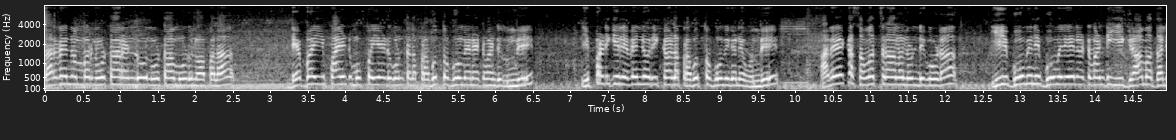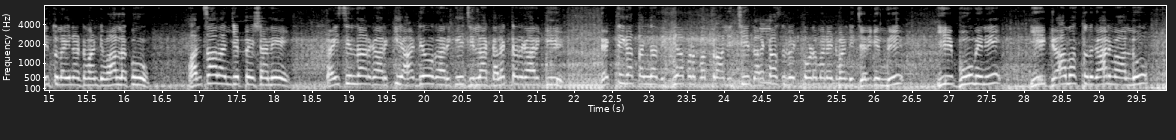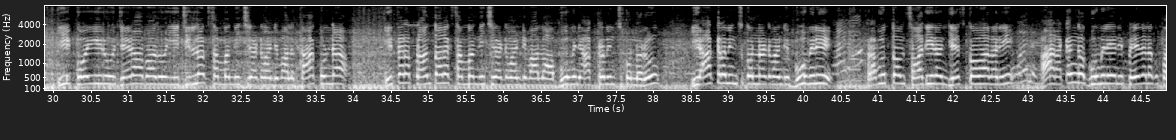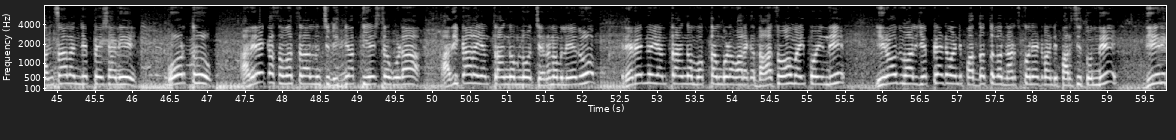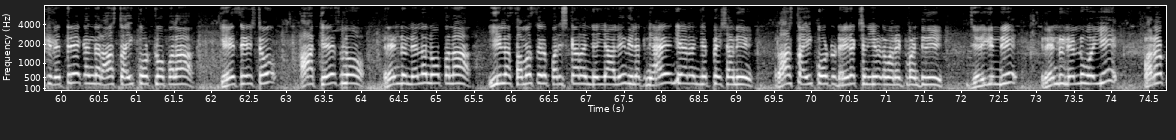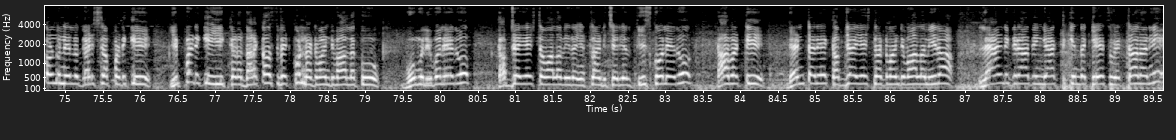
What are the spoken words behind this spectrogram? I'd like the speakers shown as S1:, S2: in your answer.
S1: Survey number నూట రెండు నూట మూడు లోపల డెబ్బై పాయింట్ ముప్పై ఏడు గుంటల ప్రభుత్వ భూమి అనేటువంటిది ఉంది. ఇప్పటికీ రెవెన్యూ రికార్డుల ప్రభుత్వ భూమిగానే ఉంది. అనేక సంవత్సరాల నుండి కూడా ఈ భూమిని భూమి లేనటువంటి ఈ గ్రామ దళితులైనటువంటి వాళ్ళకు పంచాలని చెప్పేసి అని తహసీల్దార్ గారికి ఆర్డీఓ గారికి జిల్లా కలెక్టర్ గారికి వ్యక్తిగతంగా విజ్ఞాపన పత్రాలు ఇచ్చి దరఖాస్తులు పెట్టుకోవడం అనేటువంటి జరిగింది. ఈ భూమిని ఈ గ్రామస్తులు కాని వాళ్ళు ఈ కోయిరు జైరాబాదు ఈ జిల్లాకు సంబంధించినటువంటి వాళ్ళు కాకుండా ఇతర ప్రాంతాలకు సంబంధించినటువంటి వాళ్ళు ఆ భూమిని ఆక్రమించుకున్నారు. ఈ ఆక్రమించుకున్నటువంటి భూమిని ప్రభుత్వం స్వాధీనం చేసుకోవాలని ఆ రకంగా భూమి లేని పేదలకు పంచాలని చెప్పేసి అని కోరుతూ అనేక సంవత్సరాల నుంచి విజ్ఞప్తి చేసినా కూడా అధికార యంత్రాంగంలో చరణం లేదు. రెవెన్యూ యంత్రాంగం మొత్తం కూడా వాళ్ళకి దాసోహం అయిపోయింది. ఈరోజు వాళ్ళు చెప్పేటువంటి పద్ధతుల్లో నడుచుకునేటువంటి పరిస్థితి ఉంది. దీనికి వ్యతిరేకంగా రాష్ట్ర హైకోర్టు లోపల కేసు వేయటం ఆ కేసులో రెండు నెలల లోపల వీళ్ళ సమస్యలు పరిష్కారం చేయాలి వీళ్ళకి న్యాయం చేయాలని చెప్పేసి అని రాష్ట్ర హైకోర్టు డైరెక్షన్ ఇవ్వడం అనేటువంటిది జరిగింది. రెండు నెలలు పోయి పదకొండు నెలలు గడిచినప్పటికీ ఇప్పటికీ ఇక్కడ దరఖాస్తు పెట్టుకున్నటువంటి వాళ్ళకు భూములు ఇవ్వలేదు. కబ్జా చేసిన వాళ్ళ మీద ఎట్లాంటి చర్యలు తీసుకోలేదు. కాబట్టి వెంటనే కబ్జా చేసినటువంటి వాళ్ళ మీద ల్యాండ్ గ్రాబింగ్ యాక్ట్ కింద కేసు పెట్టాలని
